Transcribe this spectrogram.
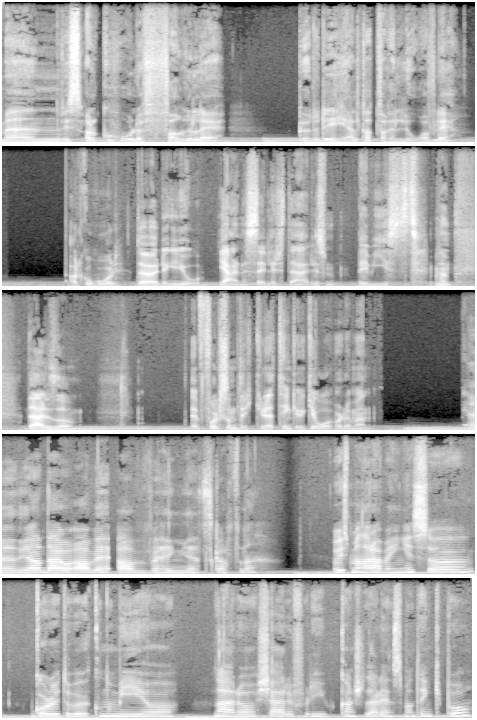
Men hvis alkohol er farlig, burde det i hele tatt være lovlig? Alkohol det ødelegger jo hjerneceller, det er liksom bevist. Men det er liksom Folk som drikker det, tenker jo ikke over det, men Eh, Ja, det er jo avhe avhengighetsskapende. Og hvis man er avhengig, så går det utover økonomi og nære og kjære, fordi kanskje det er det eneste man tenker på.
